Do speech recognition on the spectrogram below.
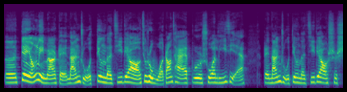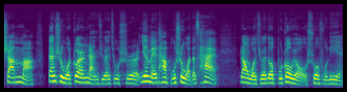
嗯，电影里面给男主定的基调，就是我刚才不是说理解给男主定的基调是山嘛？但是我个人感觉，就是因为他不是我的菜。让我觉得不够有说服力，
